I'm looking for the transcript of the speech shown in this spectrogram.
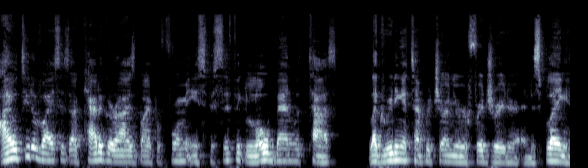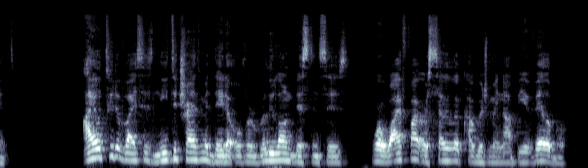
IoT devices are categorized by performing a specific low bandwidth task like reading a temperature in your refrigerator and displaying it. IoT devices need to transmit data over really long distances where Wi Fi or cellular coverage may not be available.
